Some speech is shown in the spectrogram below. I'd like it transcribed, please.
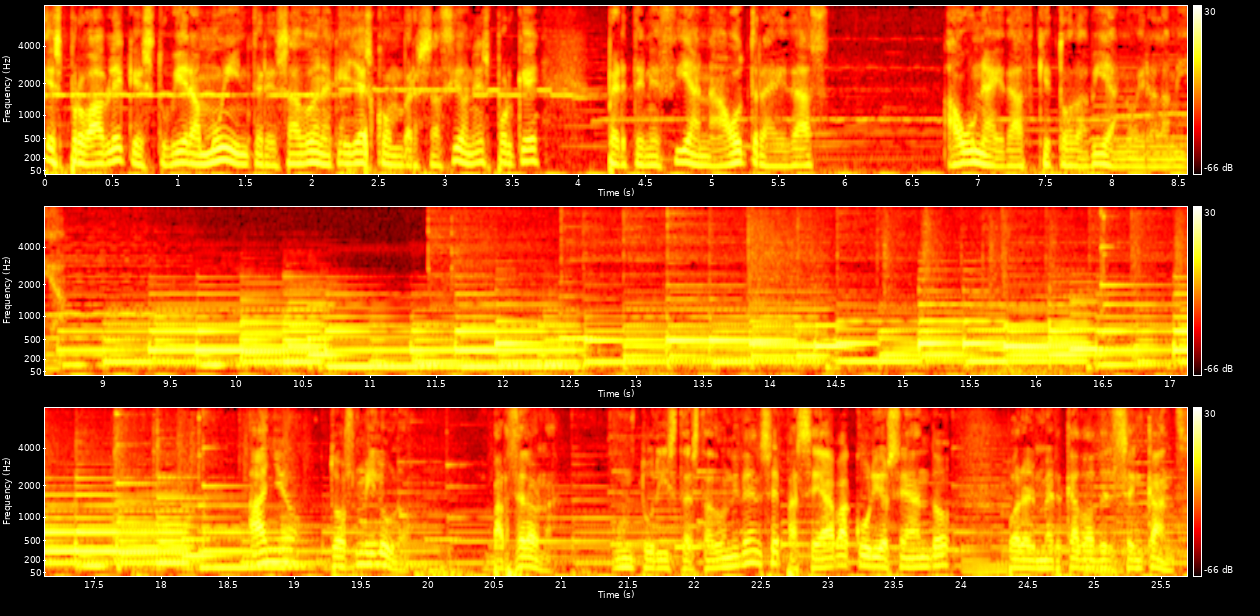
Es probable que estuviera muy interesado en aquellas conversaciones porque pertenecían a otra edad, a una edad que todavía no era la mía. Año 2001. Barcelona. Un turista estadounidense paseaba curioseando por el mercado del Sencants.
